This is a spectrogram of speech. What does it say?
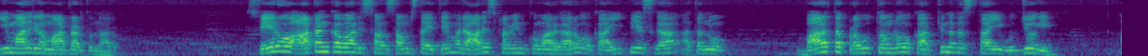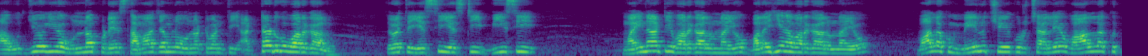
ఈ మాదిరిగా మాట్లాడుతున్నారు. స్వేరో ఆటంకవాది సం- సంస్థ అయితే మరి ఆర్ఎస్ ప్రవీణ్ కుమార్ గారు ఒక ఐపీఎస్గా అతను భారత ప్రభుత్వంలో ఒక అత్యున్నత స్థాయి ఉద్యోగి. ఆ ఉద్యోగిగా ఉన్నప్పుడే సమాజంలో ఉన్నటువంటి అట్టడుగు వర్గాలు ఎవరైతే ఎస్సీ ఎస్టీ బీసీ మైనార్టీ వర్గాలు ఉన్నాయో బలహీన వర్గాలు ఉన్నాయో వాళ్ళకు మేలు చేకూర్చాలి వాళ్ళకు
